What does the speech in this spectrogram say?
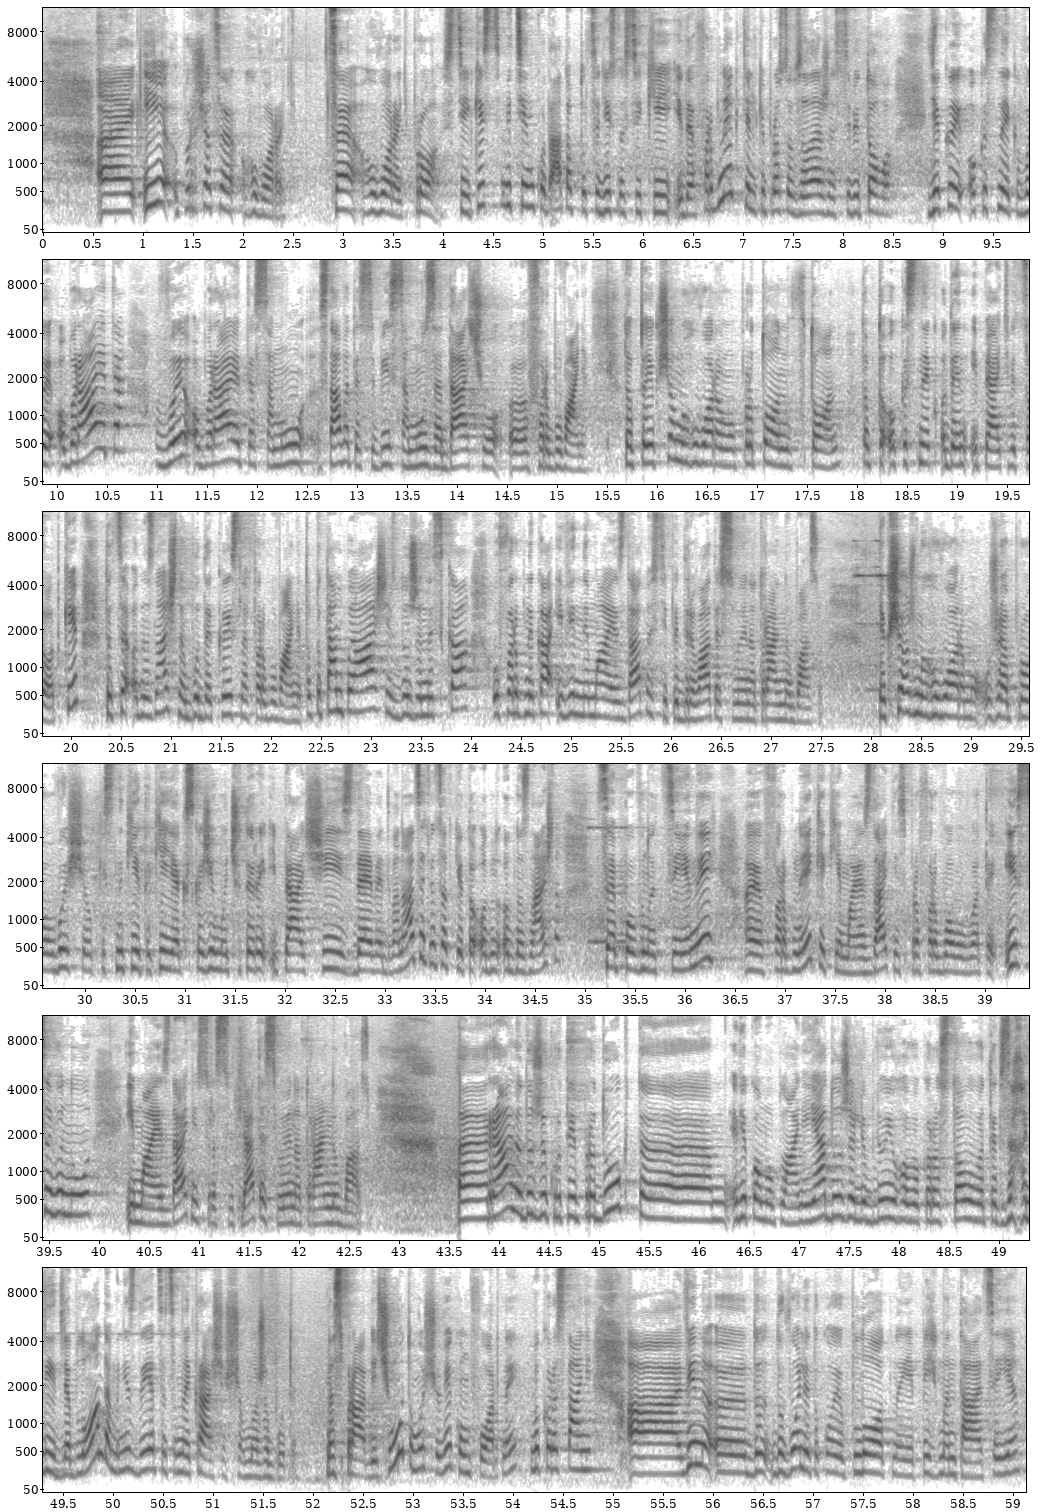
Е, І про що це говорить? Це говорить про стійкість відтінку, да? тобто це дійсно який іде фарбник, тільки просто в залежності від того, який окисник ви обираєте, ви обираєте саму, ставите собі саму задачу е, фарбування. Тобто, якщо ми говоримо про тон в тон, тобто окисник 1,5%, то це однозначно буде кисле фарбування. Тобто там pH дуже низька у фарбника, і він не має здатності підривати свою натуральну базу. Якщо ж ми говоримо уже про вищі окисники, такі як, скажімо, 4,5, 6, 9, 12%, то однозначно це повноцінний е, фарбник, який має здатність профарбовувати і сивину, і має здатність розсвітляти свою натуральну базу. Е, Реально дуже крутий продукт. Е, В якому плані? Я дуже люблю його використовувати взагалі для блонда. Мені здається, це найкраще, що може бути. Насправді, чому? Тому що він комфортний в використанні, він доволі такої плотної пігментації,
